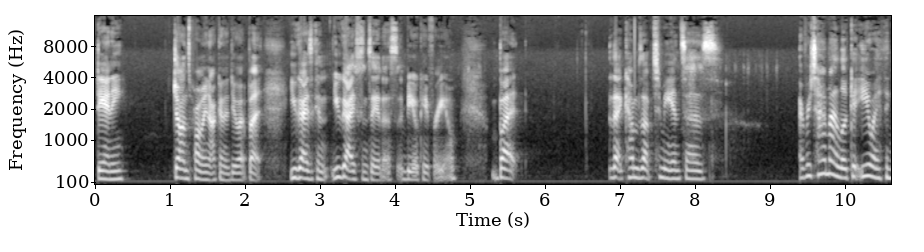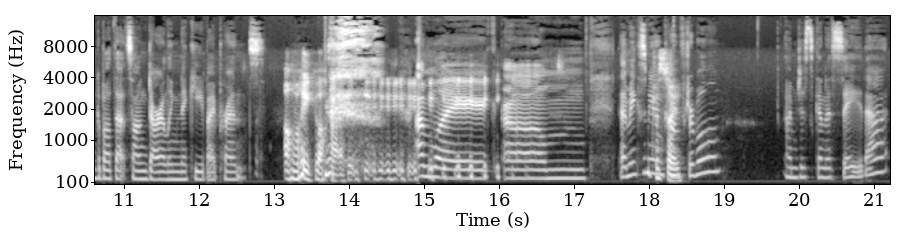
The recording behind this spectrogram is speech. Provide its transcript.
Danny, John's probably not going to do it, but you guys can. You guys can say this; it'd be okay for you. But that comes up to me and says, "Every time I look at you, I think about that song, "Darling Nikki" by Prince." Oh my god. I'm like, um, that makes me uncomfortable. I'm just gonna say that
